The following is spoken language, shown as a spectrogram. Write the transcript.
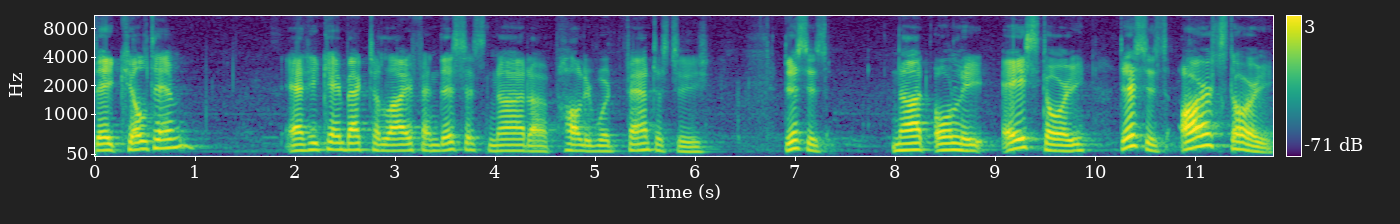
They killed him, and he came back to life. And this is not a Hollywood fantasy. This is not only a story, this is our story.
